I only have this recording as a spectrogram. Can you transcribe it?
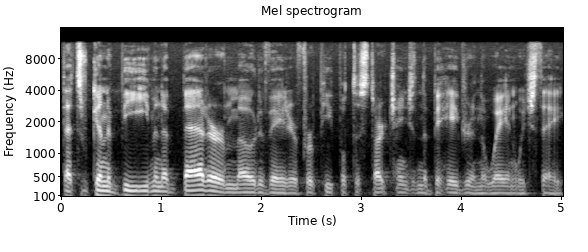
that's going to be even a better motivator for people to start changing the behavior and the way in which they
